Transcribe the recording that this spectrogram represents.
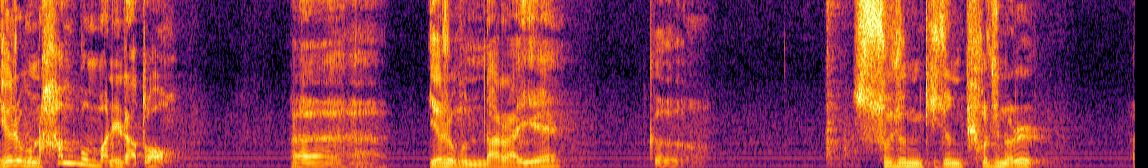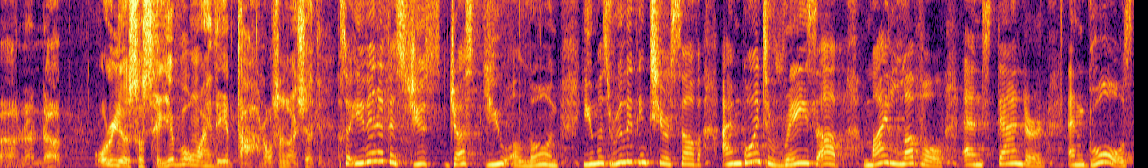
여러분 한 분만이라도 어, 여러분 나라의 그 수준 기준 표준을 어, 내가 올려서 세계보고만 해야 되겠다라고 생각하셔야 됩니다. So even if it's just, just you alone, you must really think to yourself, I'm going to raise up my level and standard and goals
